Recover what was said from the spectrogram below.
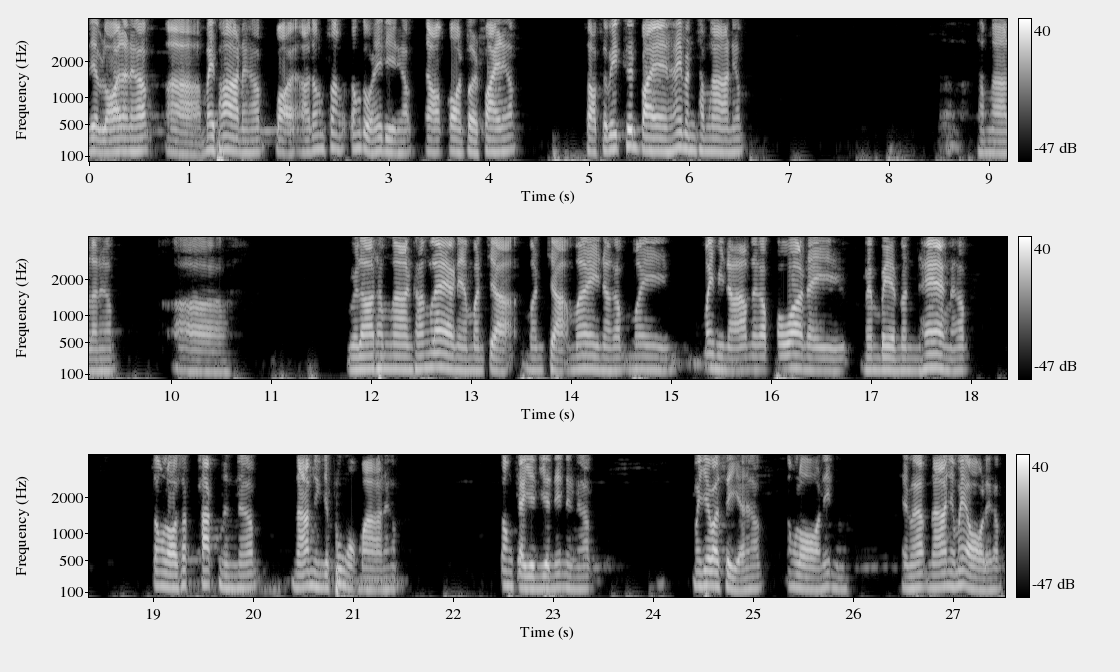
เรียบร้อยแล้วนะครับ อ่า ไม่พลาดนะครับปล่อยอ่าต้องต้องต้องตรวจให้ดีครับเอาก่อนเปิดไฟนะครับ สอบสวิตช์ขึ้นไปให้มันทำงานครับทำงานแล้วนะครับอ่าเวลาทำงานครั้งแรกเนี่ย มันจะมันจะไม่นะครับ ไม่ไม่มีน้ำนะครับ เพราะว่าในเมมเบรนมันแห้งนะครับ ต้องรอสักพักหนึ่งนะครับ น้ำถึงจะพุ่งออกมานะครับ ต้องใจเย็นๆนิดนึงนะครับ ไม่ใช่ว่าเสียนะครับ ต้องรอนิดนึงเห็นไหมครับ น้ำยังไม่ออกเลยครับ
